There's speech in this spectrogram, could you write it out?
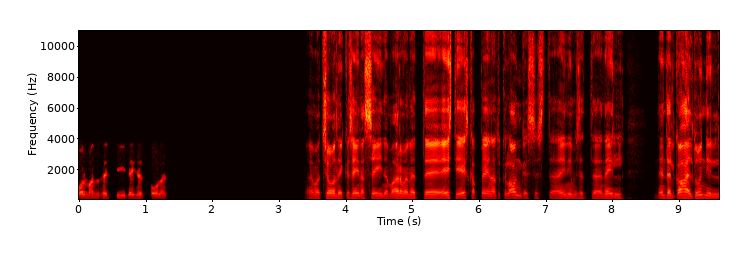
kolmanda seti teises pooles. No emotsioone ikka seinast seina, ma arvan, et Eesti skp natuke langes, sest äh, inimesed neil, nendel kahel tunnil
